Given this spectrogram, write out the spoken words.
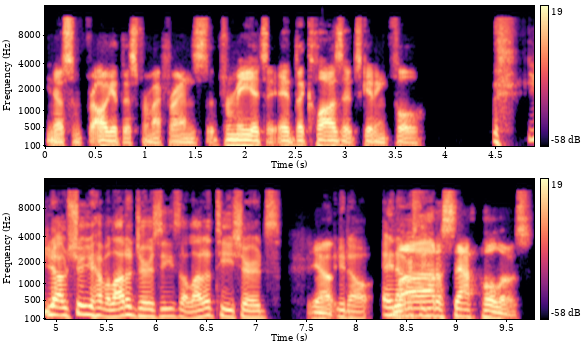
you know, some. I'll get this for my friends. For me, it's it, the closet's getting full. yeah, I'm sure you have a lot of jerseys, a lot of t-shirts. Yeah, you know, and a lot of staff polos.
